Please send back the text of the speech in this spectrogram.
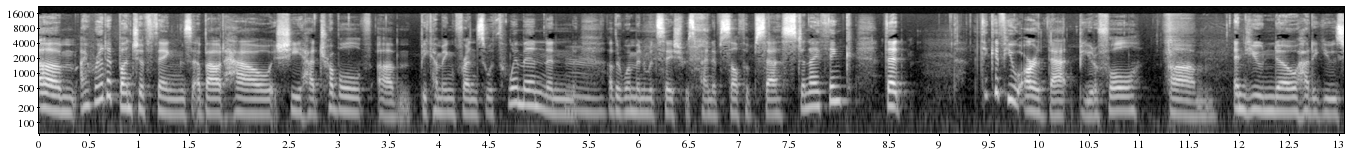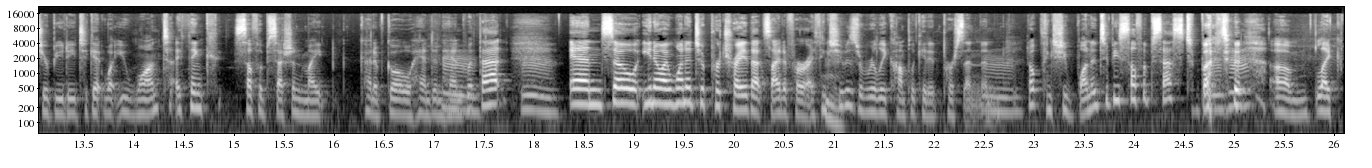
um, I read a bunch of things about how she had trouble um, becoming friends with women, and other women would say she was kind of self obsessed. And I think that I think if you are that beautiful um, and you know how to use your beauty to get what you want, I think self obsession might kind of go hand in hand hmm. with that. Hmm. And so, you know, I wanted to portray that side of her. I think she hmm. was a really complicated person, and I don't think she wanted to be self obsessed, but mm-hmm. um, like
